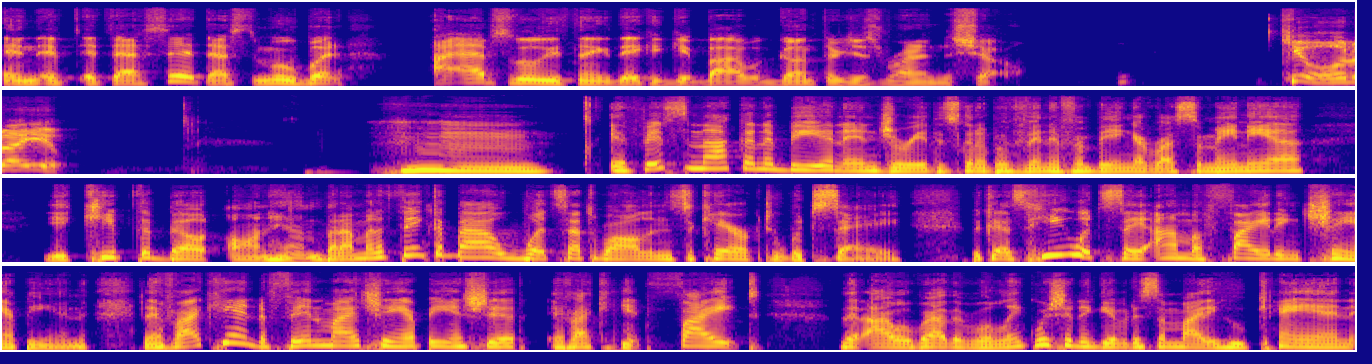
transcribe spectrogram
And if, if that's it, that's the move. But I absolutely think they could get by with Gunther just running the show. Q, what about you? Hmm. If it's not going to be an injury that's going to prevent him from being at WrestleMania, you keep the belt on him. But I'm going to think about what Seth Rollins, the character, would say, because he would say, I'm a fighting champion. And if I can't defend my championship, if I can't fight, then I would rather relinquish it and give it to somebody who can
